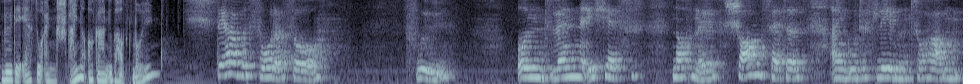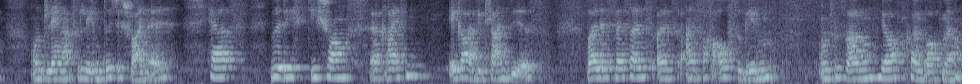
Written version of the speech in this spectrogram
Würde er so ein Schweineorgan überhaupt wollen? Ich sterbe so oder so früh. Und wenn ich jetzt noch eine Chance hätte, ein gutes Leben zu haben und länger zu leben durch das Schweineherz, würde ich die Chance ergreifen, egal wie klein sie ist, weil es besser ist, als einfach aufzugeben und zu sagen, ja, kein Bock mehr.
